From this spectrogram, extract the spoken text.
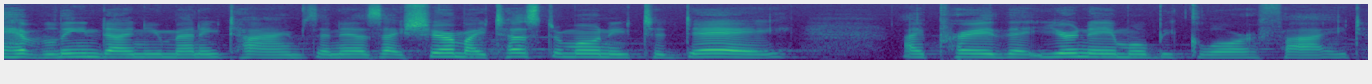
have leaned on you many times, and as I share my testimony today, I pray that your name will be glorified.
